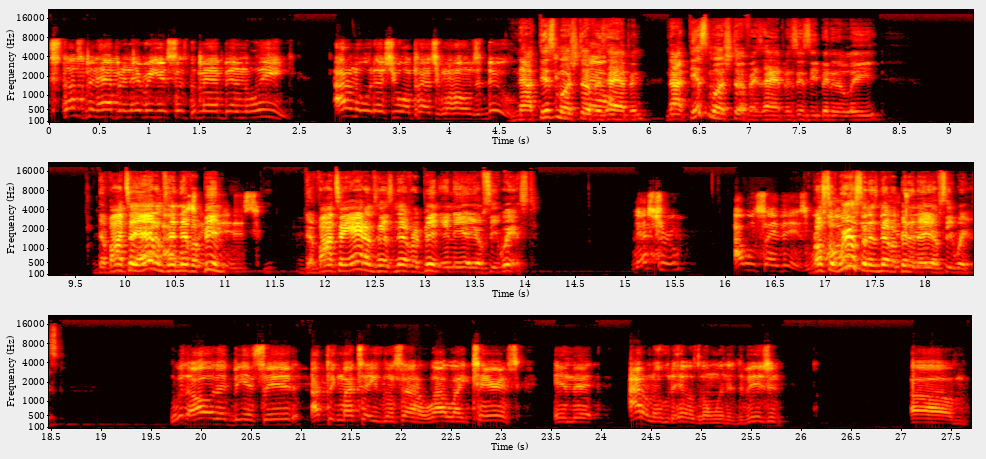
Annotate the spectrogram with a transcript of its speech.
Stuff's been happening every year since the man been in the league. I don't know what else you want Patrick Mahomes to do. Not this much stuff has happened. Not this much stuff has happened since he's been in the league. Davante Adams has never been. Davante Adams has never been in the AFC West. That's true. I will say this. Russell Wilson has never been in the AFC West. With all of that being said, I think my take is going to sound a lot like Terrence in that I don't know who the hell is going to win the division. Um,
